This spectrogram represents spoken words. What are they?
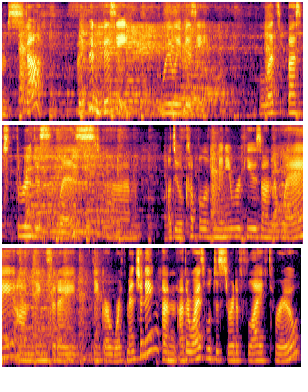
Some stuff. I've been busy, really busy. Let's bust through this list. Um, I'll do a couple of mini reviews on the way on things that I think are worth mentioning, and otherwise, we'll just sort of fly through.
